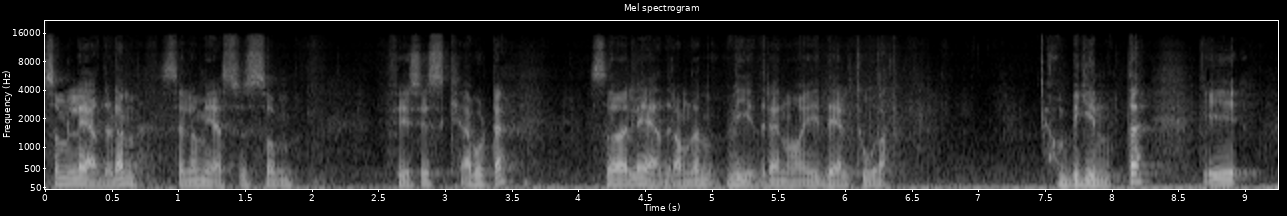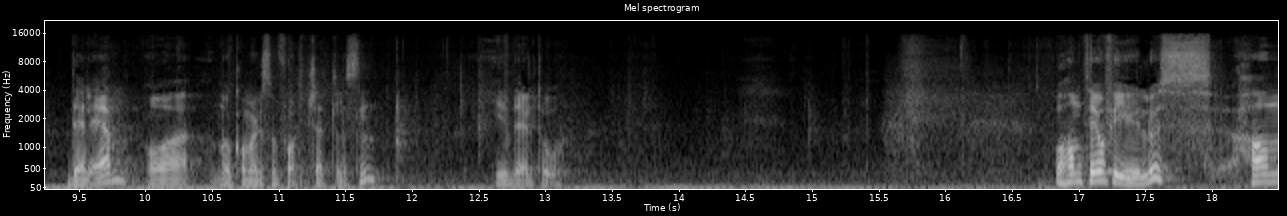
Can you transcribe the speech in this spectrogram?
som leder dem, selv om Jesus som fysisk er borte. Så leder han dem videre nå i del to. Han begynte i del én, og nå kommer liksom fortsettelsen i del to. Og han Theofilus, han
